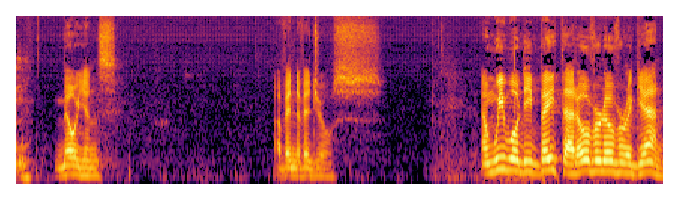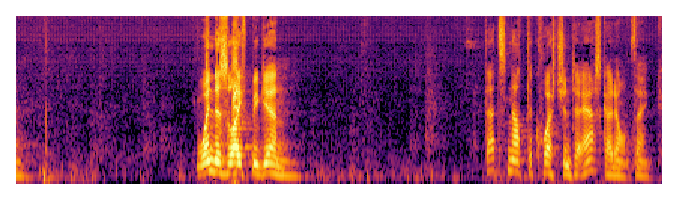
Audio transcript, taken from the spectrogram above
millions of individuals. And we will debate that over and over again. When does life begin? That's not the question to ask, I don't think.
